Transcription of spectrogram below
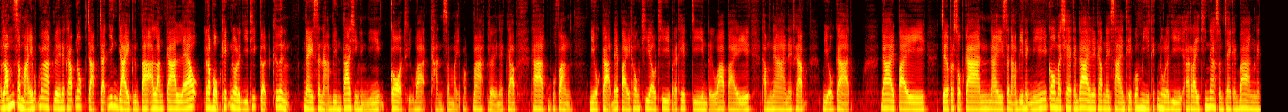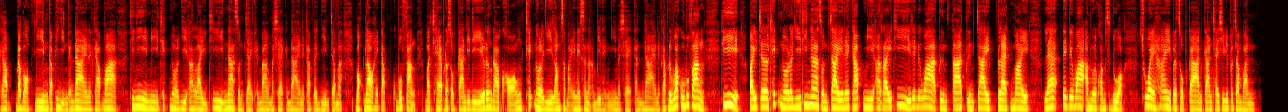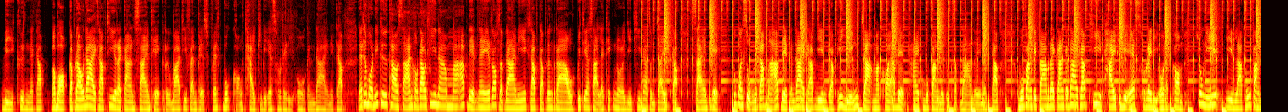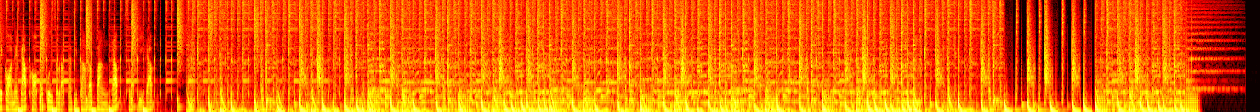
ล้ำสมัยมากๆเลยนะครับ นอกจากจะยิ่งใหญ่ตื่นตาอลังการแล้วระบบเทคโนโลยีที่เกิดขึ้น ในสนามบินใต้ชิงแห่งนี้ ก็ถือว่าทันสมัยมาก ๆเลยนะครับ ถ้าคุณผู้ฟังมีโอกาสได้ไปท่องเที่ยวที่ประเทศจีนหรือว่าไปทำงานนะครับ มีโอกาสได้ไป เจอประสบการณ์ในสนามบินแห่งนี้ก็มาแชร์กันได้นะครับใน Science Tech ว่ามีเทคโนโลยีอะไรที่น่าสนใจกันบ้างนะครับมาบอกยีนกับพี่หญิงกันได้นะครับ ว่าที่นี่มีเทคโนโลยีอะไรที่น่าสนใจกันบ้างมาแชร์กันได้นะครับและยีนจะมาบอกเล่าให้กับคุณผู้ฟัง มาแชร์ประสบการณ์ดีๆ เรื่องราวของเทคโนโลยีล้ำสมัยในสนามบินแห่งนี้มาแชร์กันได้นะครับหรือว่าคุณผู้ฟังที่ไปเจอเทคโนโลยีที่น่าสนใจนะครับมีอะไรที่เรียกได้ว่าตื่นตาตื่นใจแปลกใหม่ และเรียกได้ว่าอำนวยความสะดวก ช่วยให้ประสบการณ์การใช้ชีวิตประจำวันดีขึ้นนะครับ มาบอกกับเราได้ครับที่รายการ Science Tech หรือว่าที่แฟนเพจ Facebook ของไทย PBS Radio กันได้นะครับ และทั้งหมดนี้คือข่าวสารของเราที่นำมาอัปเดตในรอบสัปดาห์นี้ครับกับเรื่องราววิทยาศาสตร์และเทคโนโลยีที่น่าสนใจกับ Science Tech ทุกวันศุกร์นะครับมาอัปเดตกันได้ครับ ยินกับพี่หญิงจะมาคอยอัปเดตให้คุณผู้ฟังในทุกสัปดาห์เลยนะครับคุณผู้ฟังติดตามรายการกันได้ครับที่ thaipbsradio.com ช่วงนี้ยินลาคุณผู้ฟังไปก่อนนะครับขอบพระคุณสำหรับการติดตามรับฟังครับ สวัสดีครับ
